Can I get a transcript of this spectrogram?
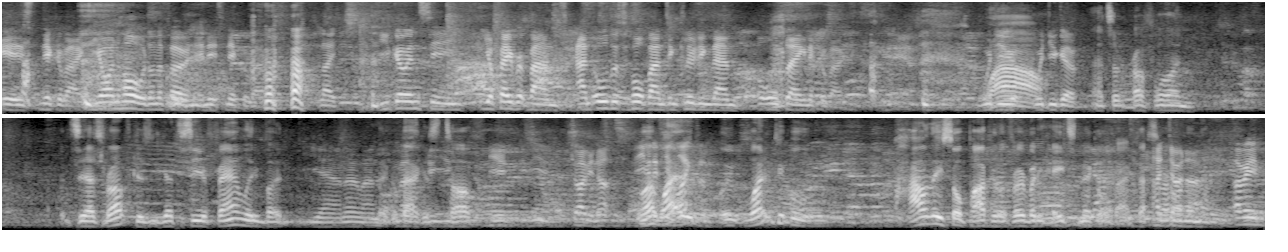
is Nickelback. You're on hold on the phone and it's Nickelback. like you go and see your favorite bands and all the support bands, including them, are all playing Nickelback. Would Wow. you Would you go? that's a rough one. See, that's rough because you get to see your family, but Yeah, I know, man. Nickelback is You- tough. You, you drive you nuts. Why, why, like them. why do people? How are they so popular if everybody hates Nickelback? That's I don't know. I mean,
